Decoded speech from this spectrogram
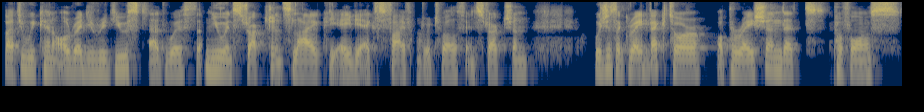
but we can already reduce that with new instructions like the AVX 512 instruction, which is a great vector operation that performs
